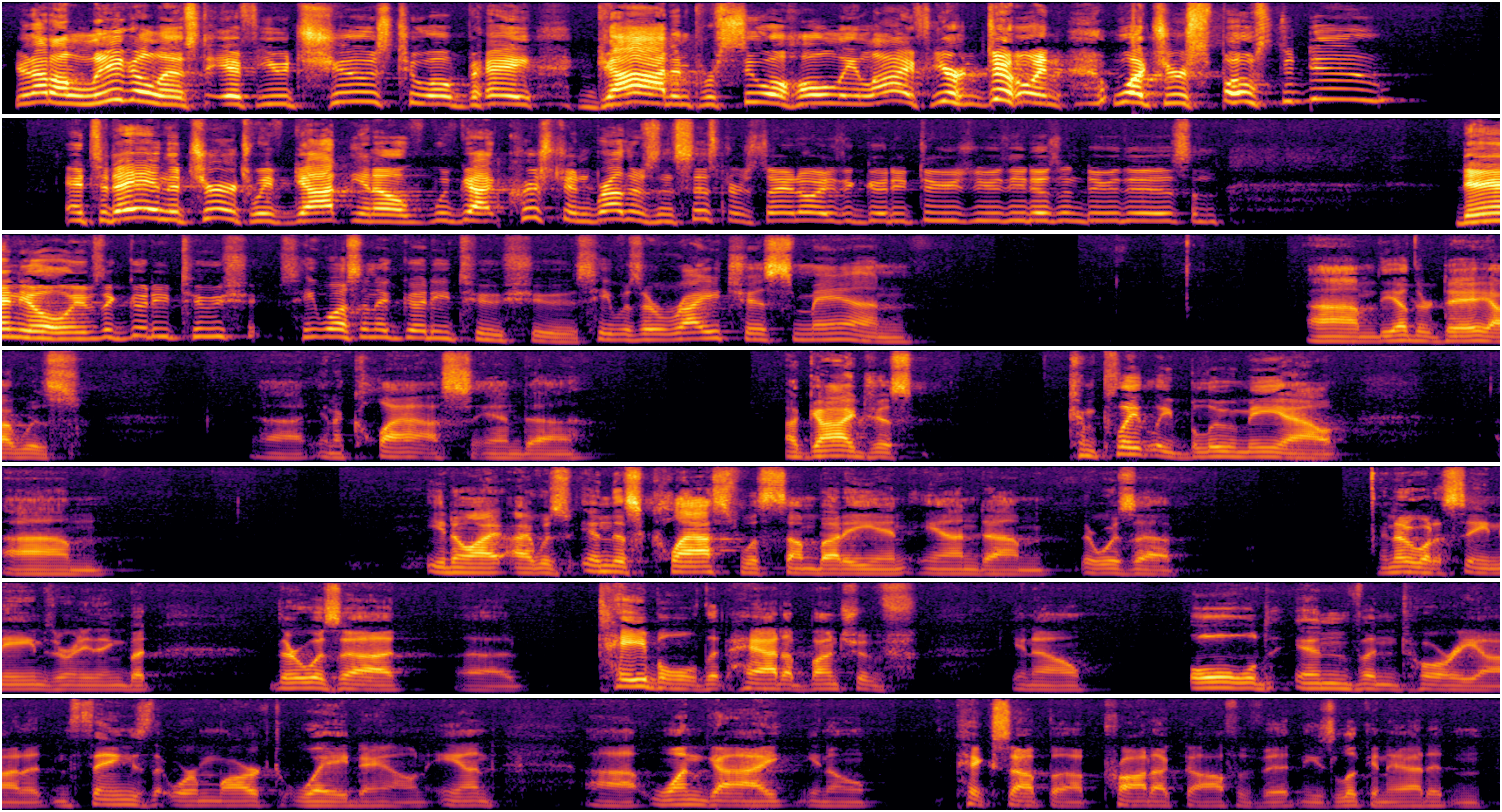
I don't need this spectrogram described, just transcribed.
You're not a legalist if you choose to obey God and pursue a holy life. You're doing what you're supposed to do. And today in the church, we've got, you know, we've got Christian brothers and sisters saying, oh, he's a goody two shoes, he doesn't do this. And Daniel, he was a goody two shoes. He wasn't a goody two shoes, he was a righteous man. Um, the other day, I was uh, in a class, and uh, a guy just completely blew me out. Um, you know, I, I, was in this class with somebody, and, and um, there was a, I don't want to say names or anything, but there was a, a table that had a bunch of, you know, old inventory on it and things that were marked way down. And uh, one guy, you know, picks up a product off of it and he's looking at it and,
